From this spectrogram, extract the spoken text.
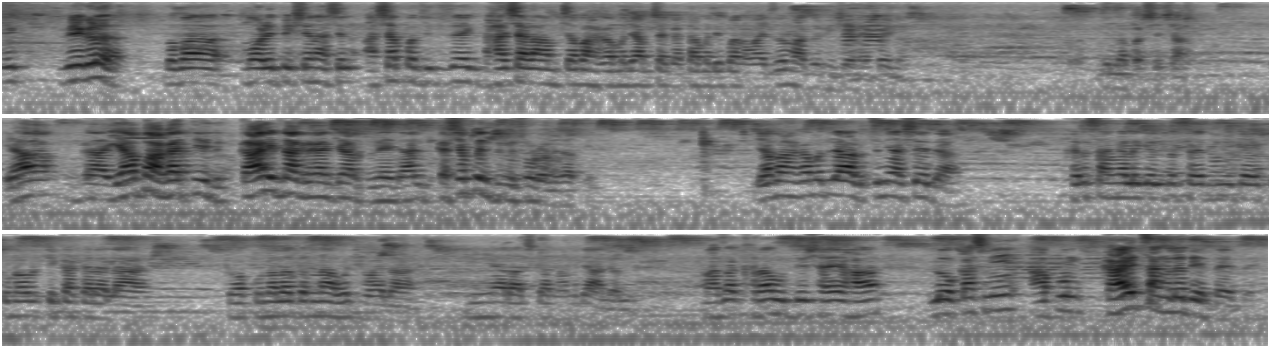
एक वेगळं बाबा मॉडिफिकेशन असेल अशा पद्धतीचं एक दहा शाळा आमच्या भागामध्ये आमच्या गटामध्ये बनवायचं माझं विजन आहे पहिलं. जिल्हा परिषद शाळा. या या भागातील काय नागरिकांची अडचणी आहेत आणि कशा पद्धतीने तुम्ही सोडवले जाते या भागामधल्या अडचणी अशा आहेत. खरं सांगायला गेलं तर साहेब मी काय कुणावर टीका करायला किंवा कुणाला तर नावं ठेवायला मी या राजकारणामध्ये आलेलो माझा खरा उद्देश आहे हा लोकांनी आपण काय चांगलं देता येते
